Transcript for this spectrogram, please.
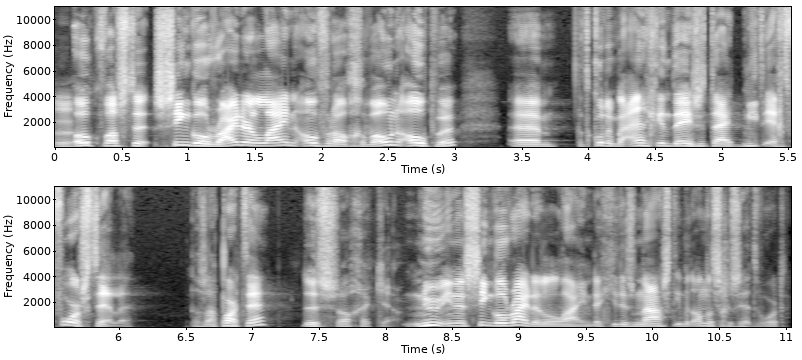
Mm. Ook was de single rider line overal gewoon open. Ehm, dat kon ik me eigenlijk in deze tijd niet echt voorstellen. Dat is apart, hè? Dus wel gek, ja. nu in een single rider line, dat je dus naast iemand anders gezet wordt.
